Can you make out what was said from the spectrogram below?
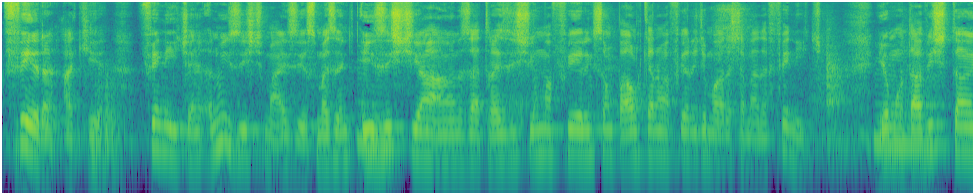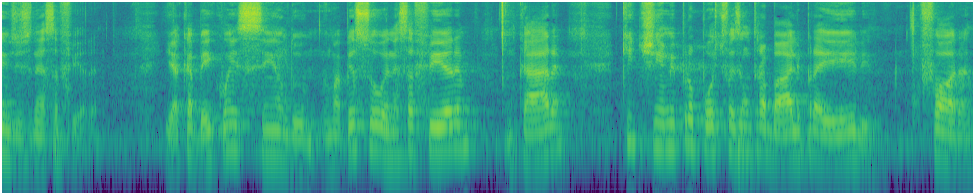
feira aqui, Fenite, não existe mais isso, mas an- existia há anos atrás, existia uma feira em São Paulo que era uma feira de moda chamada Fenite. E eu montava estandes nessa feira. E acabei conhecendo uma pessoa nessa feira, um cara, que tinha me proposto fazer um trabalho para ele fora.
